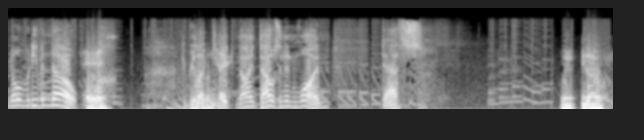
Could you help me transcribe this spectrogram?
No one would even know. It is. Could be like, take 9001 deaths. Well, you know,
